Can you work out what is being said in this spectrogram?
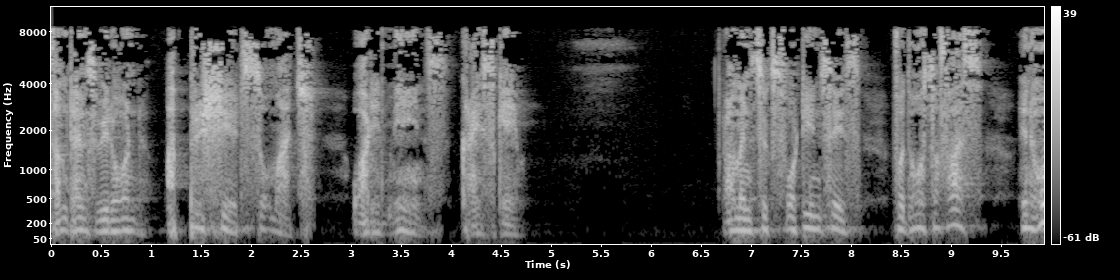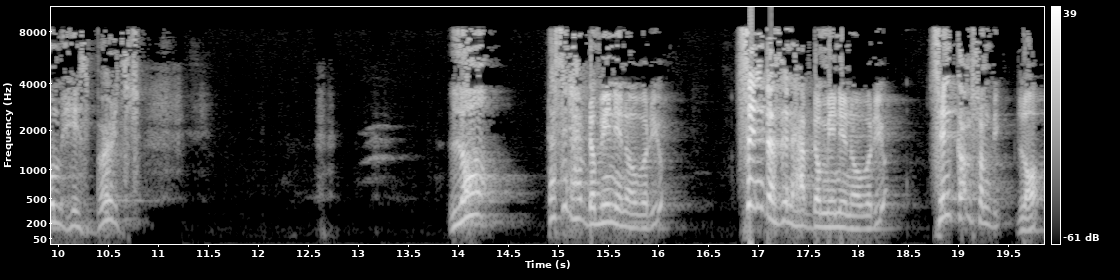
Sometimes we don't appreciate so much what it means Christ came. Romans 6.14 says, for those of us in whom he is birthed, law doesn't have dominion over you. Sin doesn't have dominion over you. Sin comes from the law.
